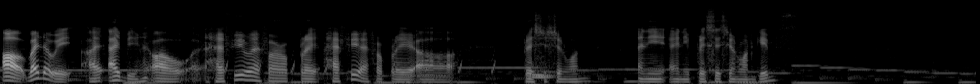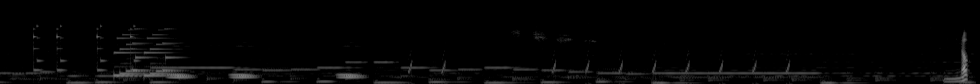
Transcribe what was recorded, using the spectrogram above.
Oh, by the way, I I been oh have you ever play have you ever play uh PlayStation One? Any any PlayStation One games? Nope.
